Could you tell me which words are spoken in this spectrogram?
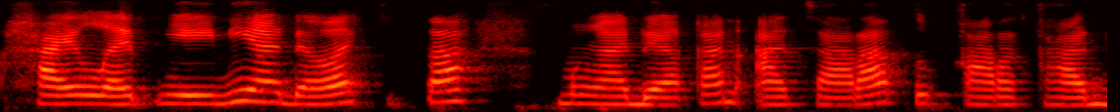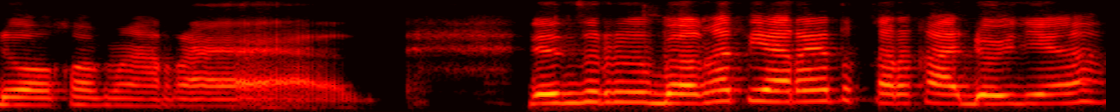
highlightnya ini adalah kita mengadakan acara tukar kado kemarin. Dan seru banget ya, Re, tukar kadonya.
